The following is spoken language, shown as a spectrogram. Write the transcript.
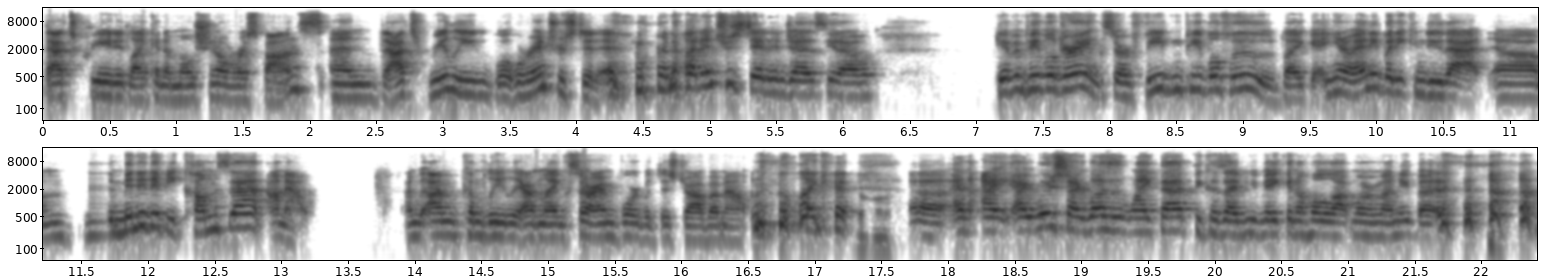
that's created like an emotional response and that's really what we're interested in. We're not interested in just you know giving people drinks or feeding people food like you know anybody can do that. Um, the minute it becomes that i'm out I'm, I'm completely i'm like sorry i'm bored with this job i'm out like uh-huh. uh, and I, I wish i wasn't like that because i'd be making a whole lot more money but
